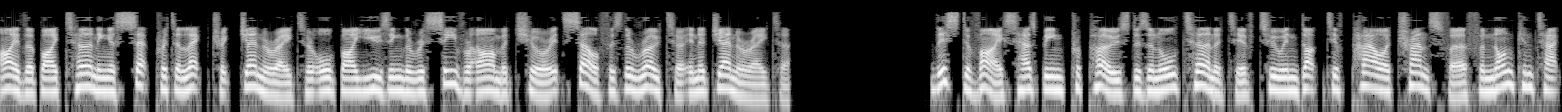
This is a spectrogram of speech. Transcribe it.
either by turning a separate electric generator or by using the receiver armature itself as the rotor in a generator. This device has been proposed as an alternative to inductive power transfer for non-contact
